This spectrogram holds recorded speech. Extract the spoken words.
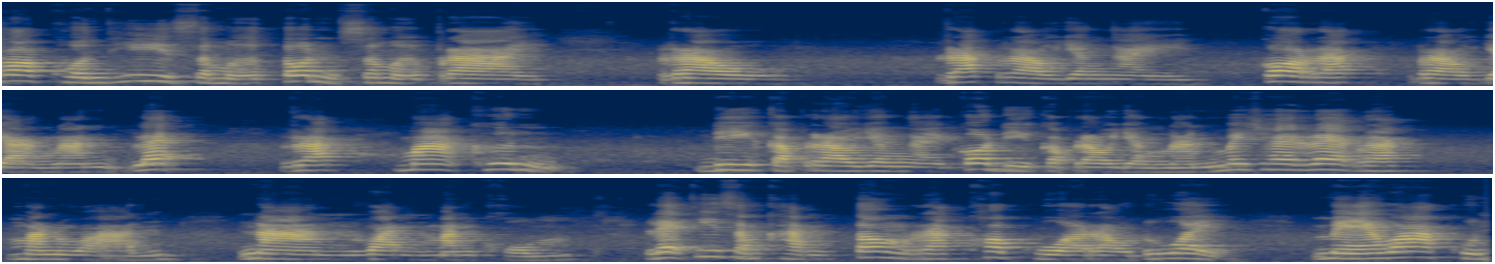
ชอบคนที่เสมอต้นเสมอปลาย เรารักเรายังไง ก็รัก เราอย่างนั้นและรักมากขึ้น ดีกับเรายังไงก็ดีกับเราอย่างนั้น ไม่ใช่แรกรัก มันหวาน นานวันมันขม และที่สำคัญต้องรักครอบครัวเราด้วย แม้ว่าคุณ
